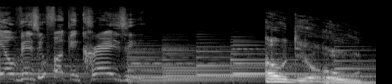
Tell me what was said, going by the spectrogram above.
Hey, Yo, Vince, you fucking crazy. Audio.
